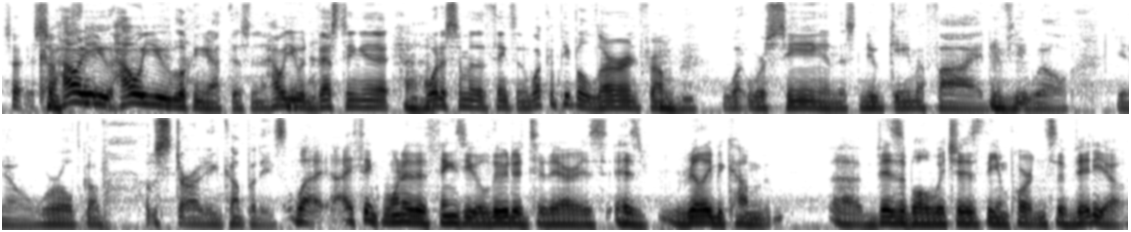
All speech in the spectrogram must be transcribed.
So, so how are you how are you looking at this and how are you yeah. investing in it? Uh -huh. What are some of the things and what can people learn from mm -hmm. what we're seeing in this new gamified, mm -hmm. if you mm-hmm. will, you know, world of starting companies? Well, I think one of the things you alluded to there is has really become uh, visible, which is the importance of video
